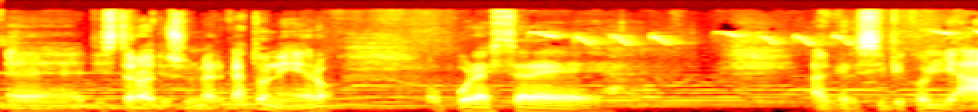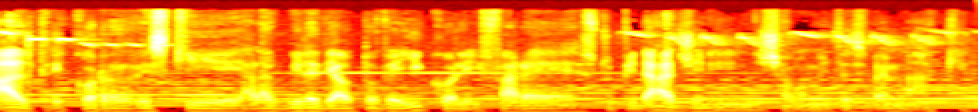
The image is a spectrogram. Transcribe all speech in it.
eh, di steroidi sul mercato nero, oppure essere aggressivi con gli altri, correre rischi alla guida di autoveicoli, fare stupidaggini, diciamo, mentre si va in macchina.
